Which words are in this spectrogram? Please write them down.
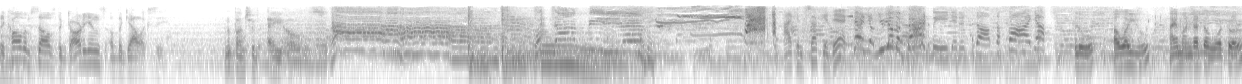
They call themselves the Guardians of the Galaxy. What a bunch of a-holes. I can suck your dick. Daniel, you you're the bad. We didn't stop the fire. Hello, how are you? I am under the water.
